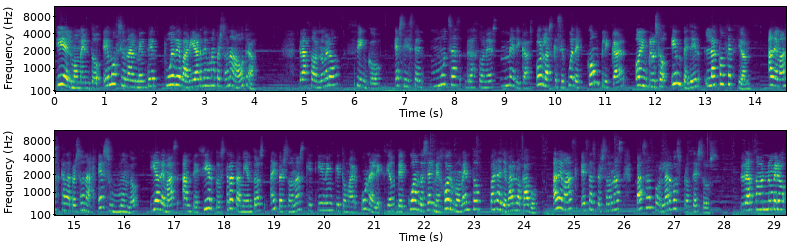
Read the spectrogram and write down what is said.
Y el momento emocionalmente puede variar de una persona a otra. Razón número 5. Existen muchas razones médicas por las que se puede complicar o incluso impedir la concepción. Además, cada persona es un mundo y además ante ciertos tratamientos hay personas que tienen que tomar una elección de cuándo es el mejor momento para llevarlo a cabo. Además, estas personas pasan por largos procesos, Razón número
